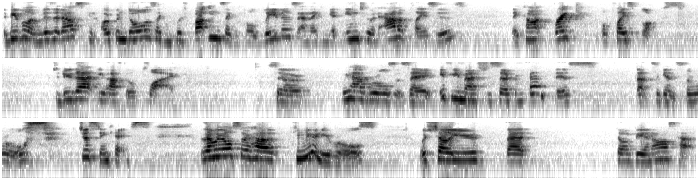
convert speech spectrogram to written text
The people that visit us can open doors, they can push buttons, they can pull levers, and they can get into and out of places they can't break or place blocks. To do that, you have to apply. So we have rules that say, if you manage to circumvent this, that's against the rules, just in case. But then we also have community rules, which tell you that don't be an asshat.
